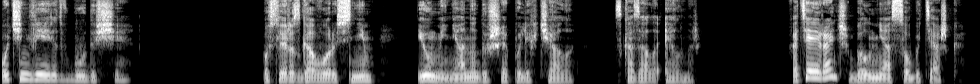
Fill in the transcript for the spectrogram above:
очень верит в будущее. После разговора с ним и у меня на душе полегчало, сказала Элмер. Хотя и раньше было не особо тяжко.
